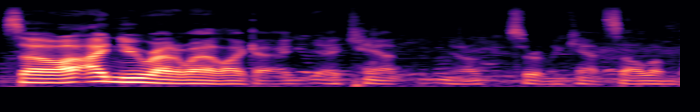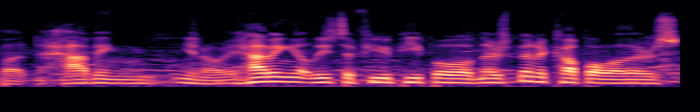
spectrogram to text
so I I knew right away, like I, I can't, you know, certainly can't sell them. But having, you know, having at least a few people, and there's been a couple others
